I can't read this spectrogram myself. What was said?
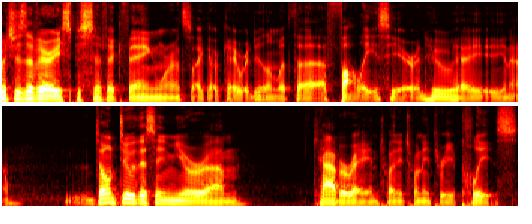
which is a very specific thing where it's like, okay, we're dealing with uh, follies here and who, hey, you know, don't do this in your um, cabaret in 2023, please.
